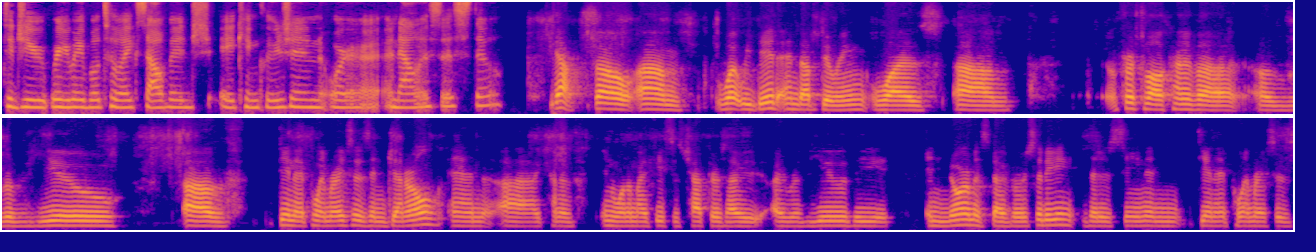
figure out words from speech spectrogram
did you were you able to like salvage a conclusion or analysis still? Yeah. So um, what we did end up doing was, um, first of all, kind of a, a, review of DNA polymerases in general, and uh, kind of in one of my thesis chapters, I, I review the enormous diversity that is seen in DNA polymerases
